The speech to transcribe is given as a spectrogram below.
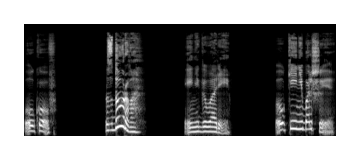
«Пауков». «Здорово». «И не говори. Пауки небольшие,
